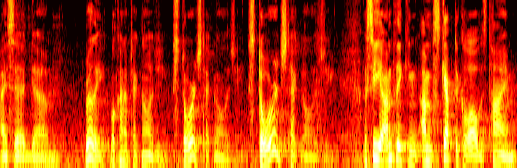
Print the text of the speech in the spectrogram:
I said, um, Really? What kind of technology? Storage technology. Storage technology. See, I'm thinking, I'm skeptical all this time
